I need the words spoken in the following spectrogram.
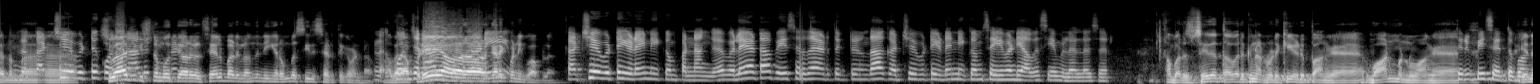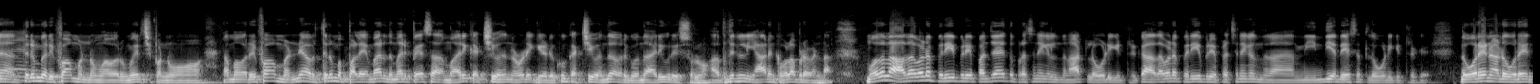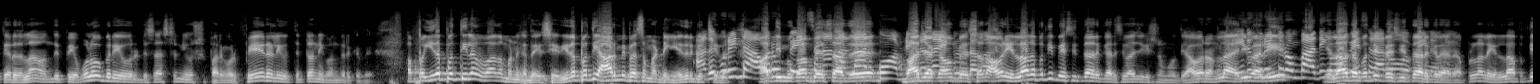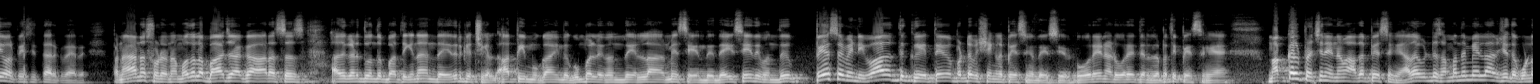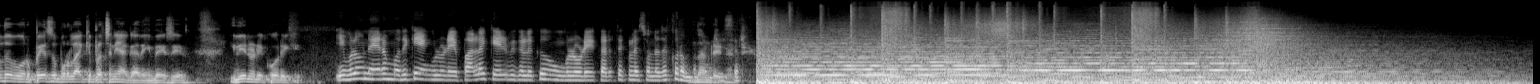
நம்ம இல்ல, கட்சியை விட்டு கொஞ்ச சிவாஜி கிருஷ்ணமூர்த்தி அவர்கள் செயல்பாடுகள் வந்து நீங்க ரொம்ப சீரியஸா எடுத்துக்க வேண்டாம். இல்ல, அப்படியே அவர் கரெக்ட் பண்ணிக்குவாப்ல கட்சியை விட்டு இடைநீக்கம் பண்ணாங்க. விளையாட்டா பேசுறதா எடுத்துக்கிட்டு இருந்தா கட்சியை விட்டு இடைநீக்கம் செய்ய வேண்டிய அவசியம் இல்லைல்ல சார் அவர் செய்த தவறுக்கு நடவடிக்கை எடுப்பாங்க வான் பண்ணுவாங்க. திருப்பி ஏன்னா திரும்ப ரிஃபார்ம் பண்ணுவோம் அவர் முயற்சி பண்ணுவோம். நம்ம அவர் ரிஃபார்ம் பண்ணி அவர் திரும்ப பழைய மாதிரி இந்த மாதிரி பேசாத மாதிரி கட்சி வந்து நடவடிக்கை எடுக்கும். கட்சி வந்து அவருக்கு வந்து அறிவுரை சொல்லும். அதை பற்றி யாரும் கவலைப்பட வேண்டாம். முதல்ல அதை விட பெரிய பெரிய பஞ்சாயத்து பிரச்சனைகள் இந்த நாட்டில் ஓடிக்கிட்டு இருக்கு. அதை விட பெரிய பெரிய பிரச்சனைகள் இந்த இந்திய தேசத்தில் ஓடிக்கிட்டு இருக்கு. இந்த ஒரே நாடு ஒரே தேர்தலாம் வந்து இப்போ எவ்வளோ பெரிய ஒரு டிசாஸ்டர்னு யோசிச்சு பாருங்க. ஒரு பேரழிவு திட்டம் இன்னைக்கு வந்திருக்குது. அப்போ இதை பற்றிலாம் விவாதம் பண்ணுங்க தயவுசெய்து. இதை பற்றி யாருமே பேச மாட்டீங்க எதிர்கட்சியில் குறித்து அவரும் அதிமுக பேசினா பேசாது பாஜகவும் பேசாது. அவர் எல்லாத்த பத்தி பேசிட்டு தான் இருக்காரு சிவாஜி கிருஷ்ணமூர்த்தி. அவர் நல்ல அறிவாளி. எல்லாத்த பத்தி பேசிட்டு தான் இருக்கிறாரு அப்படிலாம் இல்லை எல்லா பத்தியும் அவர் பேசிட்டு தான் இருக்கிறாரு இப்போ நான் என்ன சொல்றேன் நான் முதல்ல பாஜக ஆர்எஸ்எஸ் அதுக்கடுத்து வந்து பாத்தீங்கன்னா இந்த எதிர்க்கட்சிகள் அதிமுக இந்த கும்பல் வந்து எல்லாருமே சேர்ந்து தயவுசெய்து வந்து பேச வேண்டிய விவாதத்துக்கு தேவைப்பட்ட விஷயங்களை பேசுங்க தயவுசெய்து. ஒரே நாடு ஒரே தேர்தலை பத்தி பேசுங்க. மக்கள் பிரச்சனை என்னவோ அதை பேசுங்க. அதை விட்டு சம்பந்தமே இல்லாத விஷயத்தை கொண்டு வந்து ஒரு பேசு பொருளாக்கி பிரச்சனையாக்காதீங்க தயவுசெய்து. இதே என்னுடைய கோரிக்கை. இவ்வளவு நேரம் ஒதுக்கி எங்களுடைய பல கேள்விகளுக்கு உங்களுடைய கருத்துக்களை சொன்னதுக்கு ரொம்ப நன்றி. சார். Thank you.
